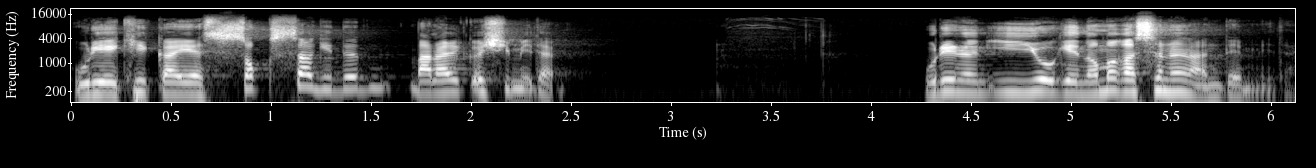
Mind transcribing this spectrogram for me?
우리의 귓가에 쏙삭이듯 말할 것입니다. 우리는 이 유혹에 넘어가서는 안 됩니다.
